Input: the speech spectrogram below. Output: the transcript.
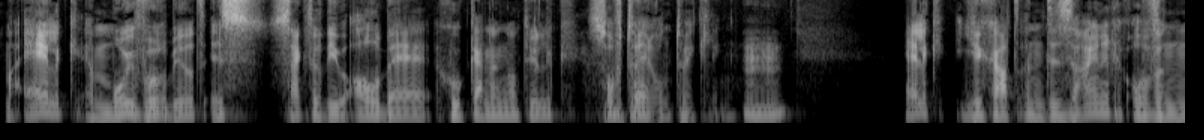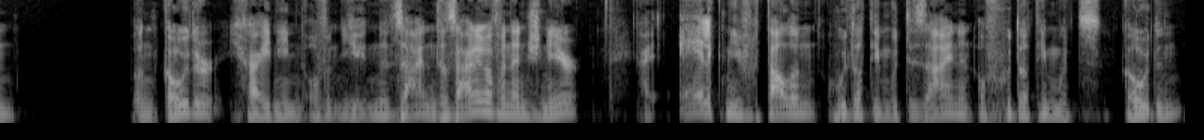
Maar eigenlijk een mooi voorbeeld is, sector die we allebei goed kennen natuurlijk, softwareontwikkeling. Mhm. Eigenlijk, je gaat een designer of een, een coder, ga je niet, of een, een design- een designer of een engineer, ga je eigenlijk niet vertellen hoe dat hij moet designen of hoe dat hij moet coden.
